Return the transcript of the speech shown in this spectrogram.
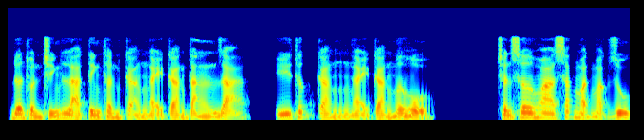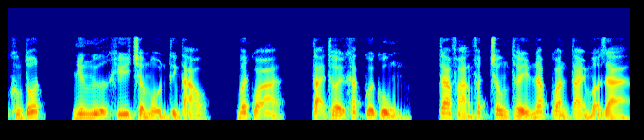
đơn thuần chính là tinh thần càng ngày càng tăng dã, ý thức càng ngày càng mơ hồ. Trần Sơ Hoa sắc mặt mặc dù không tốt, nhưng ngựa khí trầm ổn tỉnh táo, bất quá, tại thời khắc cuối cùng, ta phảng phất trông thấy nắp quan tài mở ra.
